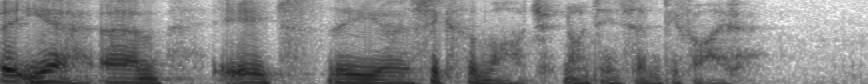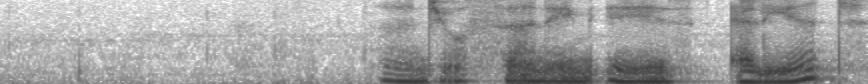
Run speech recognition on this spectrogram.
Uh, yeah, um, it's the uh, 6th of March, 1975. And your surname is Elliot.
